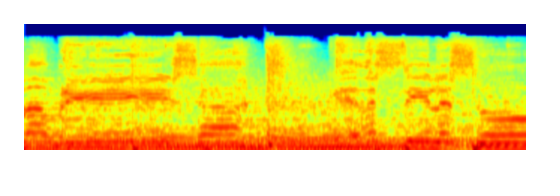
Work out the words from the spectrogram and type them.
la brisa que destile sobre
